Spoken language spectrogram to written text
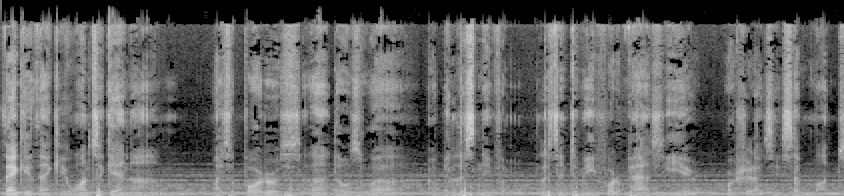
Thank you, thank you once again, um, my supporters, uh, those who uh, have been listening for, listening to me for the past year, or should I say, seven months,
